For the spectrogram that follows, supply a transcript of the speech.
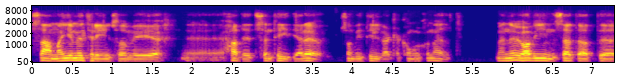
samma geometri som vi eh, hade sedan tidigare, som vi tillverkar konventionellt. Men nu har vi insett att eh,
